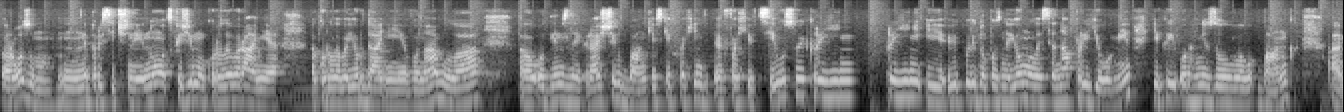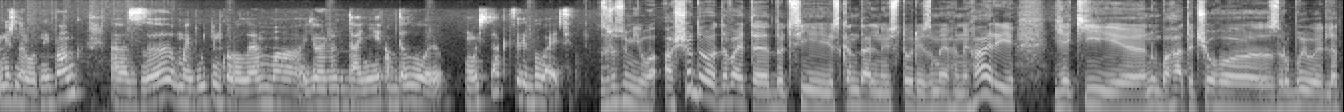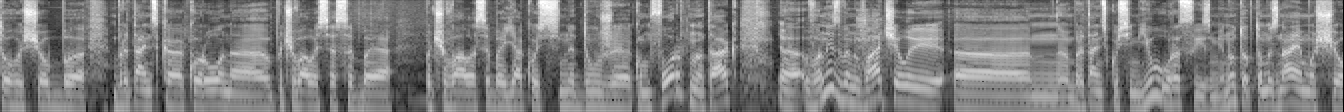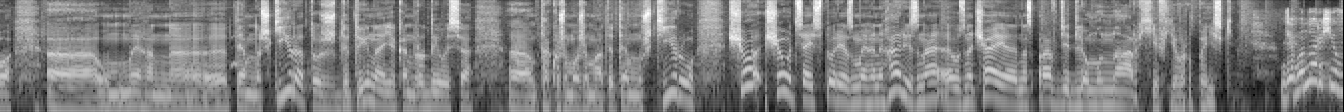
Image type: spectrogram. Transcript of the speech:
розум непересічний. Ну, от, скажімо, королева Ранія, королева Йорданії, вона була е, одним з найкращих банківських фахівців у своїй країні країні і відповідно познайомилася на прийомі, який організовував банк, е, міжнародний банк е, з майбутнім королем Йорданії Абдалою. Ось так це відбувається. Зрозуміло. А щодо давайте до цієї скандальної історії з Меган і Гаррі, які ну багато чого зробили для того, щоб британська корона почувалася себе почувала себе якось не дуже комфортно, так е, вони звинувачили е, британську сім'ю у расизмі. Ну тобто, ми знаємо, що е, у Меган темна шкіра, тож дитина, яка народилася, також може мати темну шкіру. Що що ця історія з Меган Гаррі означає насправді для монархів європейських? Для монархів,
